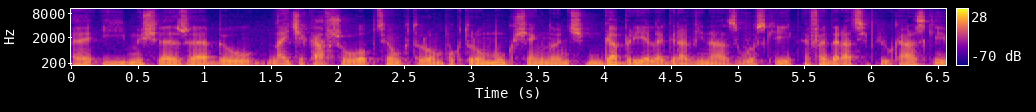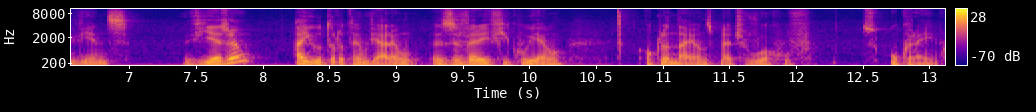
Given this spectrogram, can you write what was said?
e, i myślę, że był najciekawszą opcją, którą, po którą mógł sięgnąć Gabriele Gravina z włoskiej Federacji Piłkarskiej, więc wierzę, a jutro tę wiarę zweryfikuję, oglądając mecz Włochów z Ukrainą.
